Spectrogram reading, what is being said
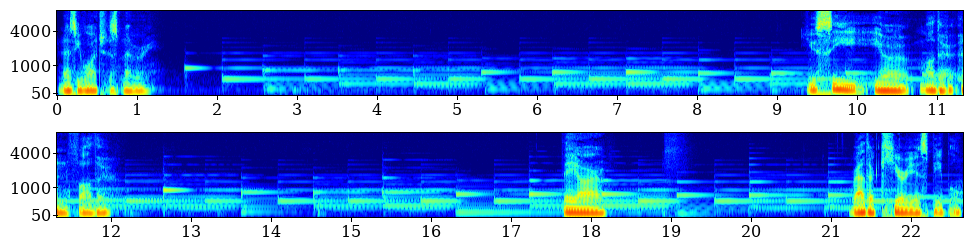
And as you watch this memory, you see your mother and father. They are rather curious people.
